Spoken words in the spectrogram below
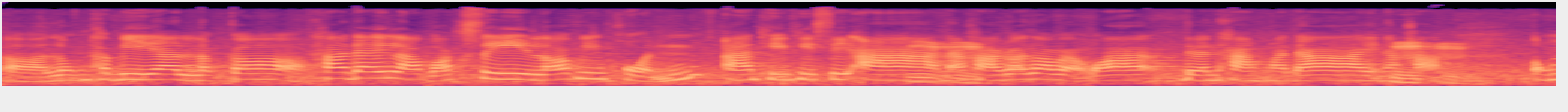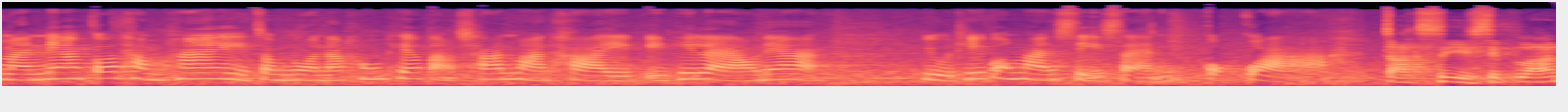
เอ่อลงทะเบียนแล้วก็ถ้าได้รับวัคซีนแล้วมีผล RT-PCR อืมนะคะก็จะแบบว่าเดินทางมาได้นะคะอืมตรงนั้นเนี่ยก็ทำให้จำนวนนักท่องเที่ยวต่างชาติมาไทย ปีที่แล้วเนี่ย อยู่ที่ประมาณ 4 0 0แสนกว่าๆจาก 40 ล้าน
